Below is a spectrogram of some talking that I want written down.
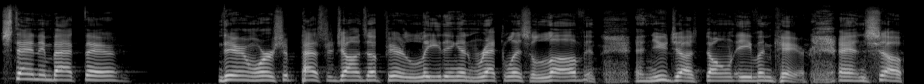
standing back there, during worship, Pastor John's up here leading in reckless love, and, and you just don't even care. And so,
